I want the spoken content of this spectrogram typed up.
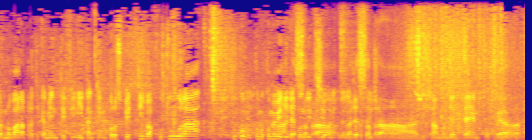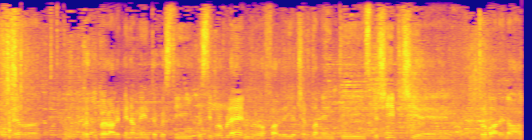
per Novara praticamente è finita, anche in prospettiva futura tu come, come, come vedi le condizioni avrà, della Adesso avrà diciamo, del tempo per poter recuperare pienamente questi, questi problemi, dovrà fare degli accertamenti specifici e trovare la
